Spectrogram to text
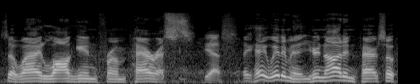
so when I log in from Paris, yes. like, hey, wait a minute, you're not in Paris. So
